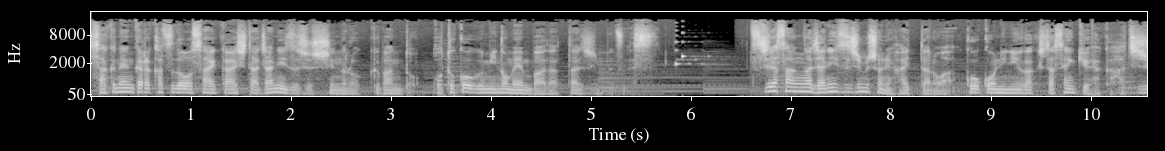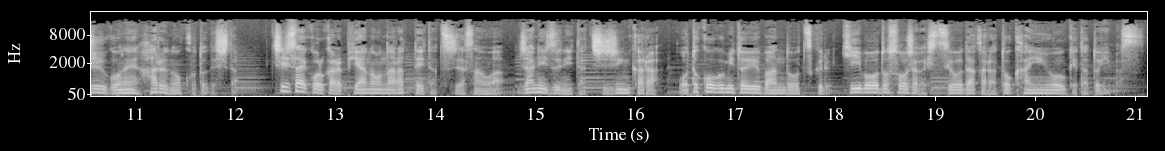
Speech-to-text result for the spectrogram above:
昨年から活動を再開したジャニーズ出身のロックバンド男組のメンバーだった人物です。土田さんがジャニーズ事務所に入ったのは高校に入学した1985年春のことでした。小さい頃からピアノを習っていた土田さんはジャニーズにいた知人から男組というバンドを作るキーボード奏者が必要だからと勧誘を受けたといいます。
